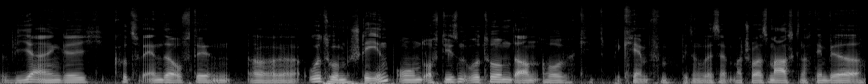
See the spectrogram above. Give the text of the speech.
wir eigentlich kurz vor Ende auf den äh, Uhrturm stehen und auf diesen Uhrturm dann Horror-Kid bekämpfen, beziehungsweise Majora's Mask, nachdem wir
